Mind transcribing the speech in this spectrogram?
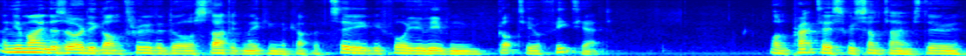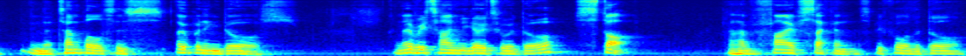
And your mind has already gone through the door, started making the cup of tea before you've even got to your feet yet. On practice, we sometimes do in the temples is opening doors. And every time you go to a door, stop and have five seconds before the door.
